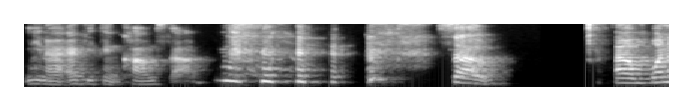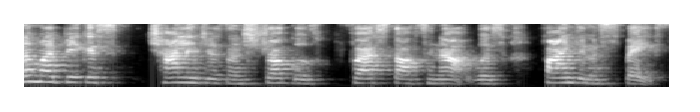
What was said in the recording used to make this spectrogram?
you know, everything calms down. so um, one of my biggest challenges and struggles first starting out was finding a space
